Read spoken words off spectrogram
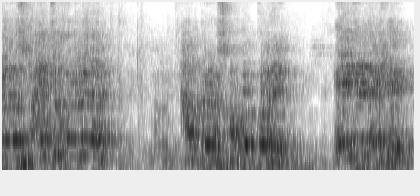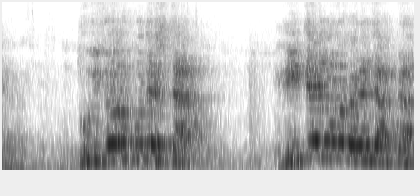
আপনারা সাহায্য করবেন, আপনারা শপথ করেন। এই যে দেখেন, দুইজন উপদেষ্টা, রিটেল মনে করেন যে আপনার,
